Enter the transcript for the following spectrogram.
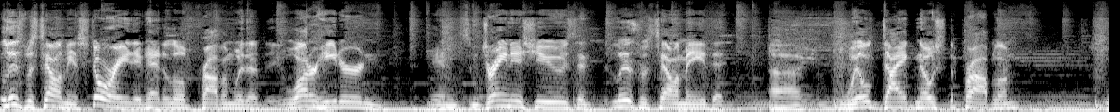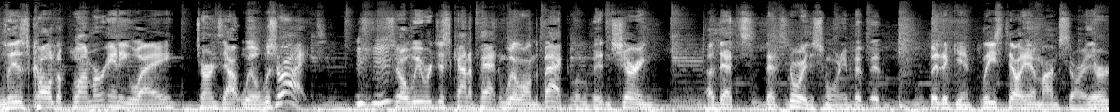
Liz was telling me a story. They've had a little problem with a water heater and and some drain issues. And Liz was telling me that uh, Will diagnosed the problem. Liz called a plumber anyway. Turns out Will was right. So we were just kind of patting Will on the back a little bit and sharing uh, that that story this morning. But, but but again, please tell him I'm sorry. There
